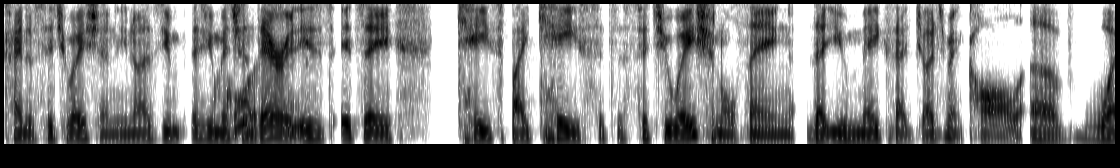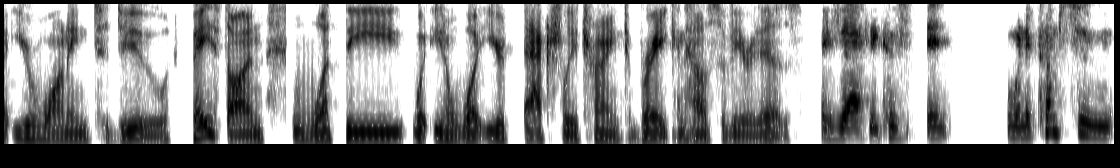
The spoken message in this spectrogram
kind of situation. You know, as you as you mentioned there, it is it's a case by case it's a situational thing that you make that judgment call of what you're wanting to do based on what the what you know what you're actually trying to break and how severe it is exactly because when it comes to you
